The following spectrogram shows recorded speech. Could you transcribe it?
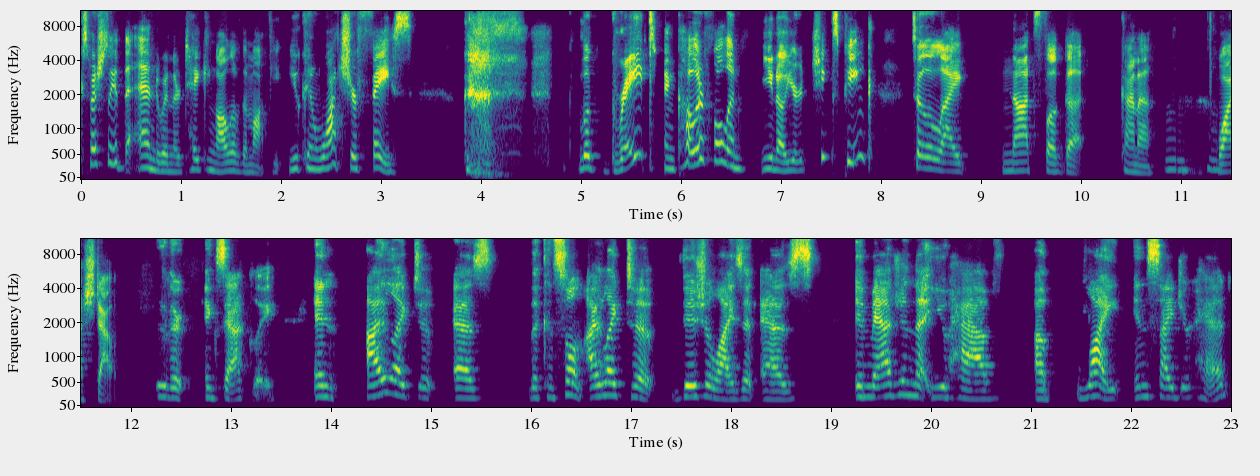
especially at the end when they're taking all of them off, you, you can watch your face look great and colorful and you know your cheeks pink to like not so gut kind of Mhm. washed out Either exactly. And I like to, as the consultant, I like to visualize it as imagine that you have a light inside your head.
